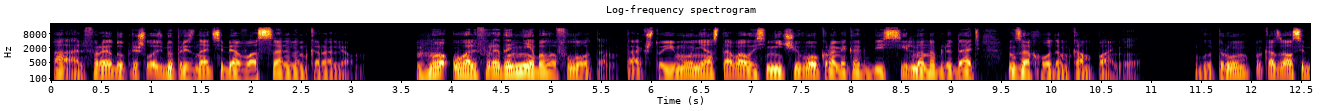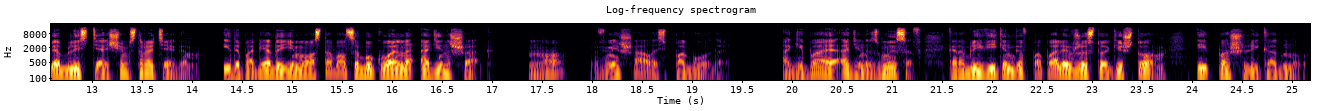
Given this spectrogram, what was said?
а Альфреду пришлось бы признать себя вассальным королем. Но у Альфреда не было флота, так что ему не оставалось ничего, кроме как бессильно наблюдать за ходом кампании. Гутрум показал себя блестящим стратегом, и до победы ему оставался буквально один шаг. Но вмешалась погода. Огибая один из мысов, корабли викингов попали в жестокий шторм и пошли ко дну.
